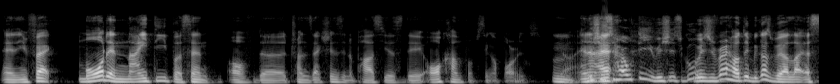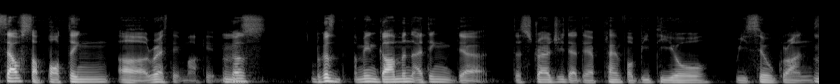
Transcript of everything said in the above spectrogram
and in fact, more than ninety percent of the transactions in the past years they all come from Singaporeans. Yeah. And which I- is healthy, which is good. which is very healthy because we are like a self-supporting uh, real estate market. Because because I mean, government, I think their the strategy that they have planned for BTO resale grants.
